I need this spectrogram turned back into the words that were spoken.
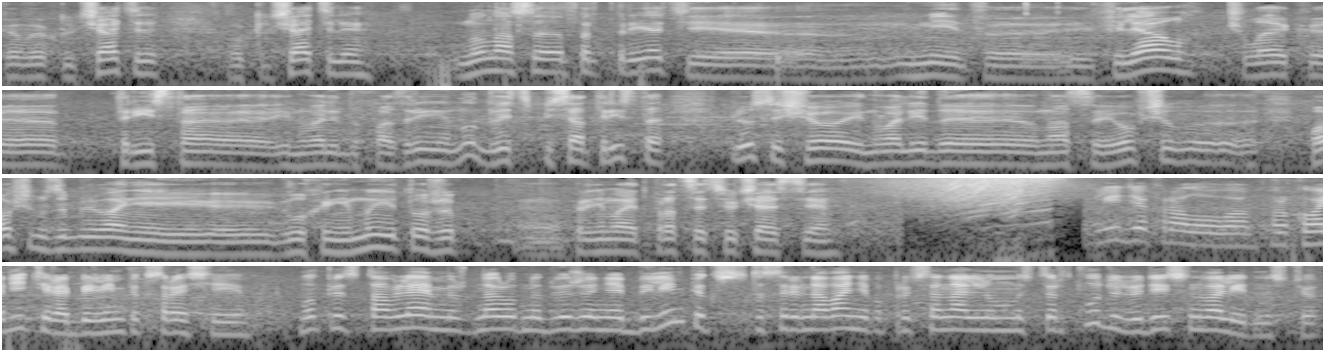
выключатель, выключатели. Но у нас э, предприятие имеет филиал, человек 300 инвалидов по зрению, ну 250-300, плюс еще инвалиды у нас и общем, по общим заболеваниям, и глухонемые тоже принимает в процессе участия. Лидия Фролова, руководитель Абилимпикс России. Мы представляем международное движение Абилимпикс. Это соревнование по профессиональному мастерству для людей с инвалидностью.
